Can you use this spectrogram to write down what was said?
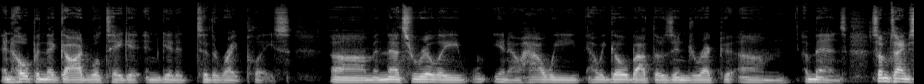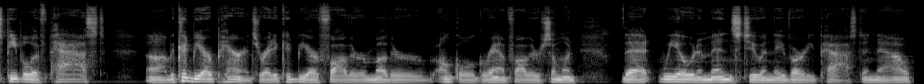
and hoping that God will take it and get it to the right place. Um, and that's really you know how we how we go about those indirect um, amends. Sometimes people have passed. Um, it could be our parents, right? It could be our father, or mother, uncle, grandfather, someone that we owe an amends to, and they've already passed. And now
